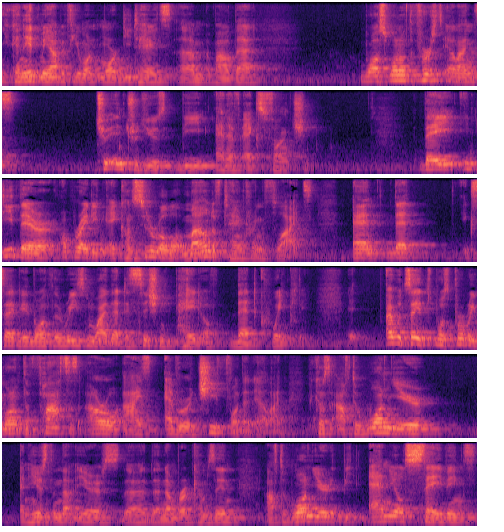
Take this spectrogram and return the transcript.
you can hit me up if you want more details um, about that, was one of the first airlines to introduce the NFX function. They indeed they're operating a considerable amount of tankering flights, and that exactly was the reason why that decision paid off that quickly. It, I would say it was probably one of the fastest ROIs ever achieved for that airline because after one year, and here's the here's the, the number comes in, after one year the annual savings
